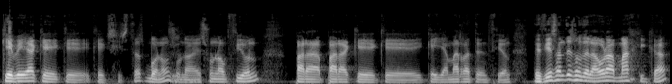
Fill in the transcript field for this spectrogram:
que vea que, que- que existas. Bueno, es una, es una opción para, para que, que, que llamar la atención. Decías antes lo de la hora mágica,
